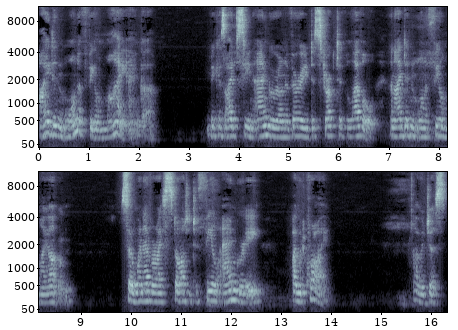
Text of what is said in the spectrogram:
I didn't want to feel my anger because I'd seen anger on a very destructive level and I didn't want to feel my own. So whenever I started to feel angry, I would cry. I would just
